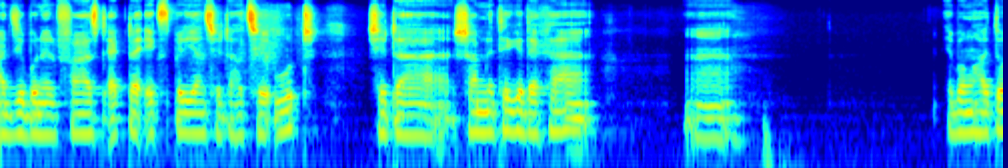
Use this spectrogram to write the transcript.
আর জীবনের ফার্স্ট একটা এক্সপেরিয়েন্স সেটা হচ্ছে উট। সেটা সামনে থেকে দেখা এবং হয়তো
